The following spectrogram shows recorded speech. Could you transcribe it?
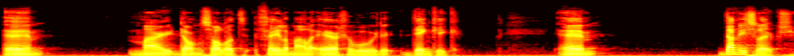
Ehm, maar dan zal het vele malen erger worden, denk ik. Ehm, dan iets leuks.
